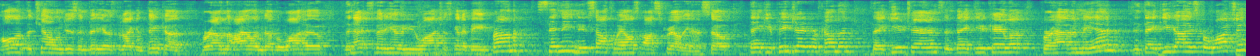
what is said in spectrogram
all of the challenges and videos that I can think of around the island of Oahu, the next video you watch is gonna be from Sydney, New South Wales, Australia. So thank you PJ for coming, thank you Terrence, and thank you Kayla for having me in, and thank you guys for watching.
